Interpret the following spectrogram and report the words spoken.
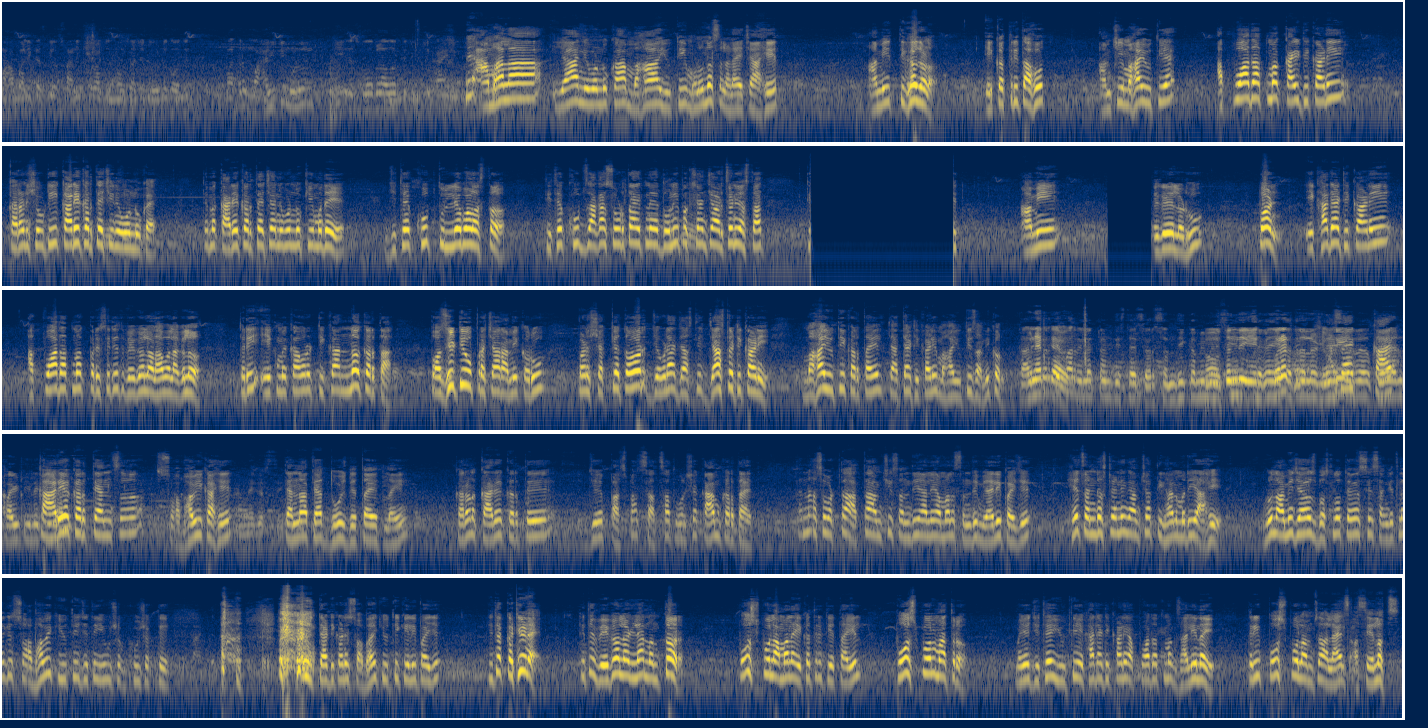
महापालिका किंवा स्थानिक स्वराज्य संस्थांच्या निवडणुका होतील. मात्र महायुती म्हणून स्वबळावरती तुमची काय नाही आम्हाला या निवडणुका महायुती म्हणूनच लढायच्या आहेत. आम्ही तिघजण एकत्रित आहोत. आमची महायुती आहे. अपवादात्मक काही ठिकाणी कारण शेवटी ही कार्यकर्त्याची निवडणूक आहे. त्यामुळे कार्यकर्त्याच्या निवडणुकीमध्ये जिथे खूप तुल्यबळ असतं तिथे खूप जागा सोडता येत नाही. दोन्ही पक्षांच्या अडचणी असतात. आम्ही वेगळे लढू पण एखाद्या ठिकाणी अपवादात्मक परिस्थितीत वेगळं लढावं लागलं तरी एकमेकावर टीका न करता पॉझिटिव्ह प्रचार आम्ही करू. पण शक्यतोवर जेवढ्या जास्तीत जास्त ठिकाणी महायुती करता येईल त्या त्या ठिकाणी महायुतीच आम्ही करू. रिलक्टंट दिसत सर संधी कमी हो, संधी कार्यकर्त्यांचं स्वाभाविक आहे. त्यांना त्यात दोष देता येत नाही. कारण कार्यकर्ते जे पाच पाच सात सात वर्ष काम करतायत त्यांना असं वाटतं आता आमची संधी आली आम्हाला संधी मिळाली पाहिजे. हेच अंडरस्टँडिंग आमच्या तिघांमध्ये आहे. म्हणून आम्ही ज्यावेळेस बसलो त्यावेळेस हे सांगितलं की स्वाभाविक युती जिथे येऊ शक होऊ शकते त्या ठिकाणी स्वाभाविक युती केली पाहिजे. जिथे कठीण आहे तिथे वेगळं लढल्यानंतर पोस्ट पोल आम्हाला एकत्रित येता येईल. पोस्ट पोल मात्र म्हणजे जिथे युती एखाद्या ठिकाणी अपवादात्मक झाली नाही तरी पोस्ट पोल आमचा अलायन्स असेलच.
